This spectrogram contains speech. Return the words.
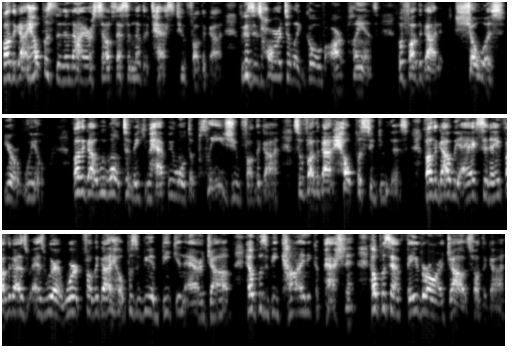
Father God, help us to deny ourselves. That's another test, too, Father God, because it's hard to let go of our plans. But Father God, show us your will. Father God, we want to make you happy. We want to please you, Father God. So, Father God, help us to do this. Father God, we ask today, Father God, as, as, we're at work, Father God, help us to be a beacon at our job. Help us to be kind and compassionate. Help us have favor on our jobs, Father God.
